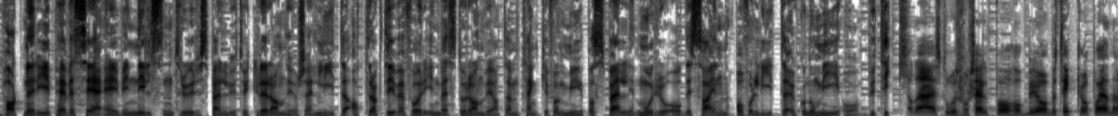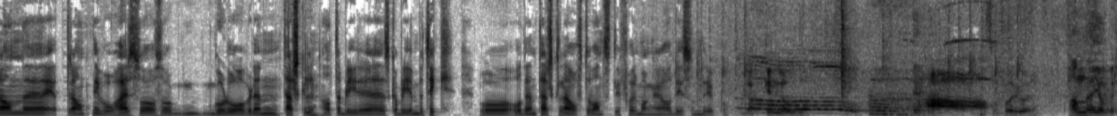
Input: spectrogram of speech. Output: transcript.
Partner i PwC, Eivind Nilsen, tror spillutviklerne gjør seg lite attraktive for investorene ved at de tenker for mye på spill, moro og design, og for lite økonomi og butikk. Ja, Det er stor forskjell på hobby og butikk, og på eller annen, et eller annet nivå her så, så, går du over den terskelen at det blir, skal bli en butikk. Og, og den terskelen er ofte vanskelig for mange av de som driver på. Lock and load. Ah, som foregår. Han eh, jobber.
